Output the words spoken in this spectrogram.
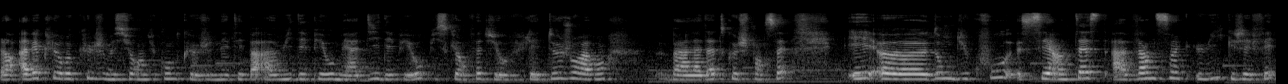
Alors avec le recul, je me suis rendu compte que je n'étais pas à 8 DPO mais à 10 DPO puisque en fait j'ai ovulé deux jours avant ben, la date que je pensais. Et euh, donc du coup c'est un test à 25 UI que j'ai fait,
